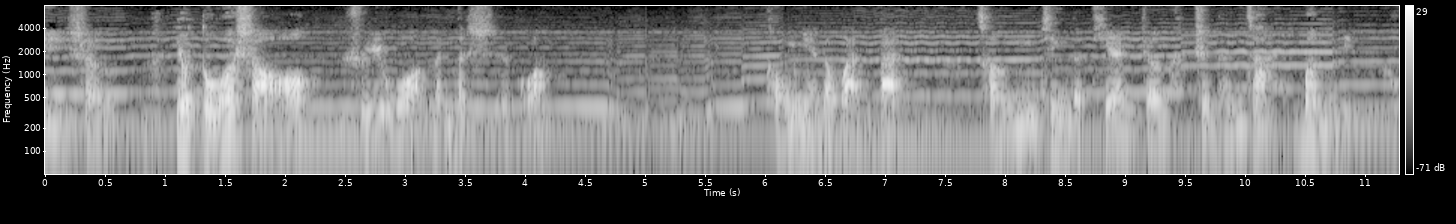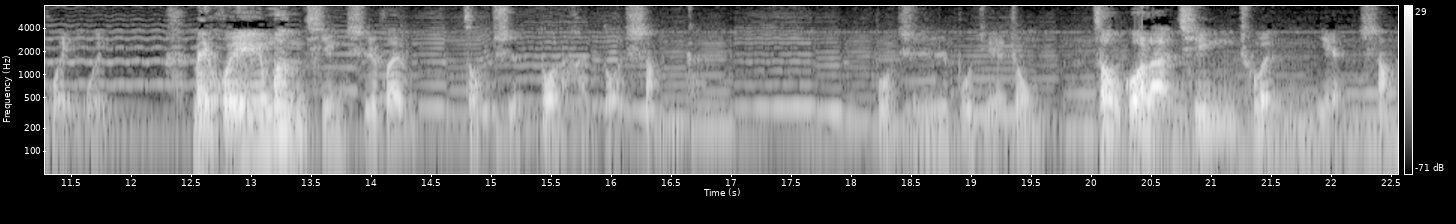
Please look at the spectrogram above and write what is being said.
一生有多少属于我们的时光？童年的玩伴，曾经的天真，只能在梦里回味。每回梦醒时分，总是多了很多伤感。不知不觉中，走过了青春年少，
